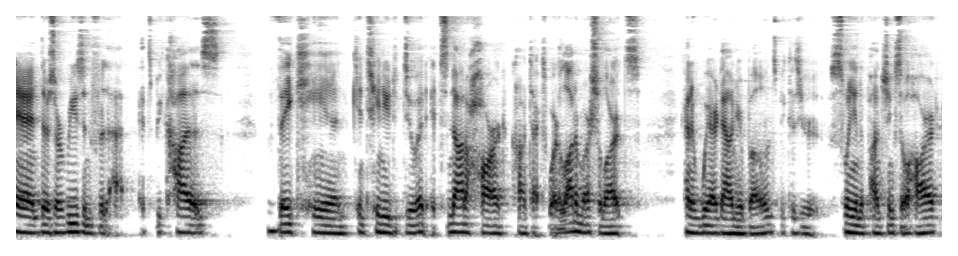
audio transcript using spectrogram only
And there's a reason for that. It's because they can continue to do it. It's not a hard contact sport. A lot of martial arts kind of wear down your bones because you're swinging and punching so hard.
